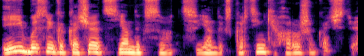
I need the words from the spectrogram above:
и быстренько качают с Яндекса, вот, Яндекс картинки в хорошем качестве.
